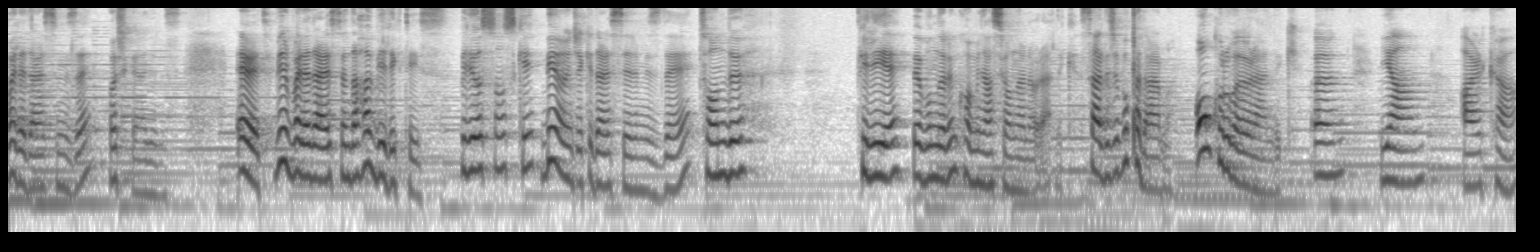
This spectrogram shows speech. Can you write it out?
bale dersimize hoş geldiniz. Evet, bir bale dersinde daha birlikteyiz. Biliyorsunuz ki bir önceki derslerimizde tondü, piliye ve bunların kombinasyonlarını öğrendik. Sadece bu kadar mı? 10 kuruva öğrendik. Ön, yan, arka,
